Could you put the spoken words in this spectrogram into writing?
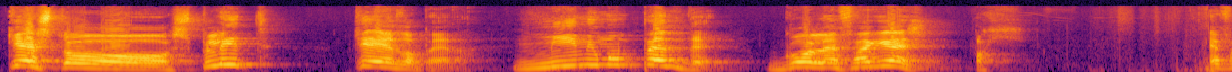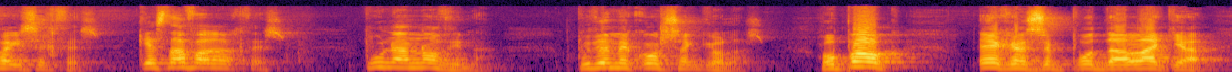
Και στο split και εδώ πέρα. Μίνιμουμ πέντε. Γκολ έφαγες; Όχι. Έφαγες εχθές. Και στα έφαγα χθες. Που είναι ανώδυνα. Που δεν με κόστησαν κιόλας. Ο Πάοκ έχασε πονταλάκια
